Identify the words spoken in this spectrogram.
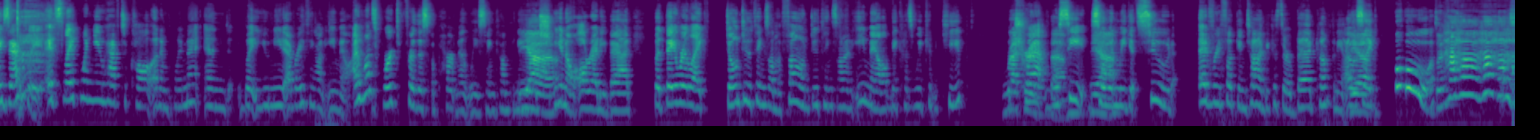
Exactly. It's like when you have to call unemployment and but you need everything on email. I once worked for this apartment leasing company, Yeah. which, you know, already bad, but they were like, don't do things on the phone, do things on an email because we can keep Record track of them. receipt. So when we get sued every fucking time because they're a bad company. I was Yeah. like, It's like, ha ha ha ha That was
